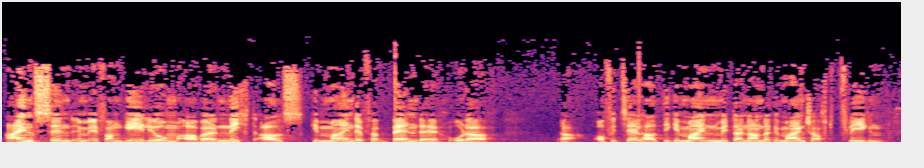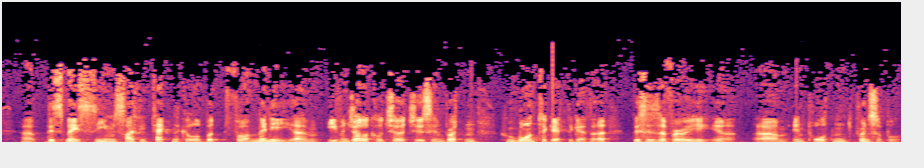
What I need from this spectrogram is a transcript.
eins sind im Evangelium, aber nicht als Gemeindeverbände oder ja, offiziell halt die Gemeinden miteinander Gemeinschaft pflegen. Uh, this may seem slightly technical, but for many um, evangelical churches in Britain who want to get together, this is a very uh, um, important principle.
